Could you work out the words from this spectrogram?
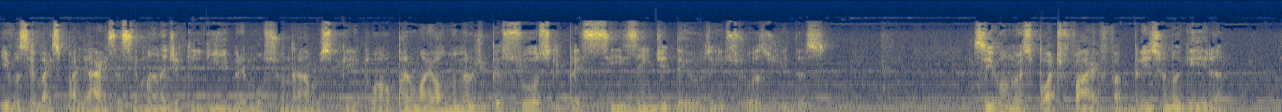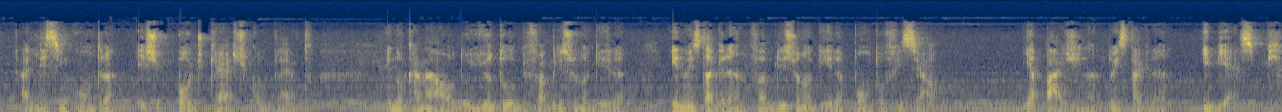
e você vai espalhar essa semana de equilíbrio emocional e espiritual para o maior número de pessoas que precisem de Deus em suas vidas. Sigam no Spotify Fabrício Nogueira. Ali se encontra este podcast completo. E no canal do YouTube Fabrício Nogueira e no Instagram fabricionogueira.oficial e a página do Instagram IBESP,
